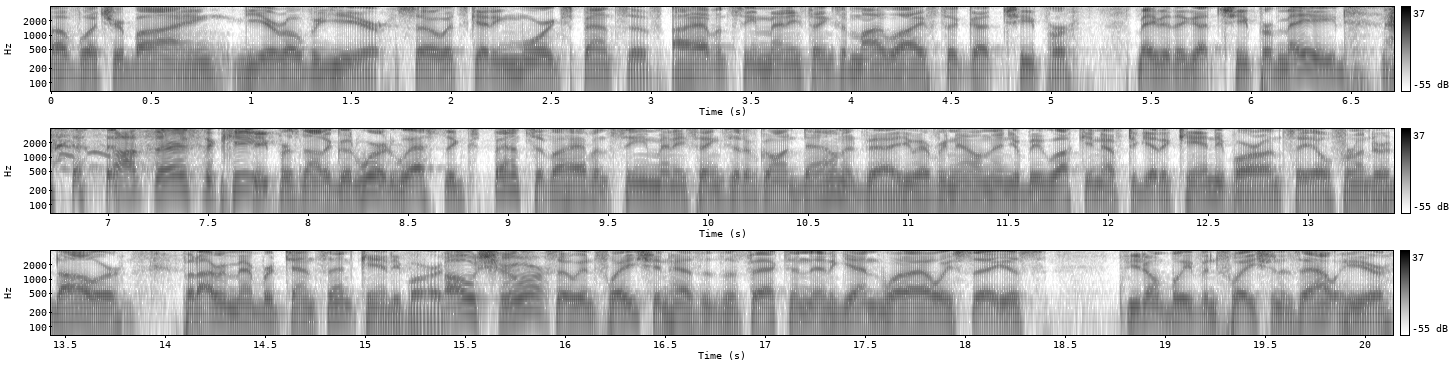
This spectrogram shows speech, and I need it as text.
of what you're buying year over year. So it's getting more expensive. I haven't seen many things in my life that got cheaper. Maybe they got cheaper made. Ah, there's the key. cheaper is not a good word. Less expensive. I haven't seen many things that have gone down in value. Every now and then you'll be lucky enough to get a candy bar on sale for under a dollar. But I remember 10 cent candy bars. Oh, sure. So inflation has its effect. And, and again, what I always say is if you don't believe inflation is out here,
